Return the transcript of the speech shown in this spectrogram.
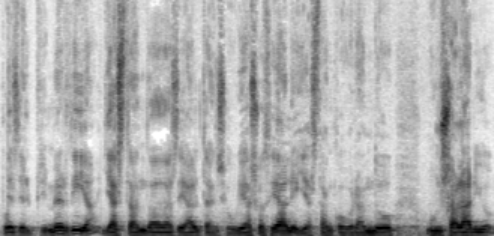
pues del primer día ya están dadas de alta en seguridad social y ya están cobrando un salario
